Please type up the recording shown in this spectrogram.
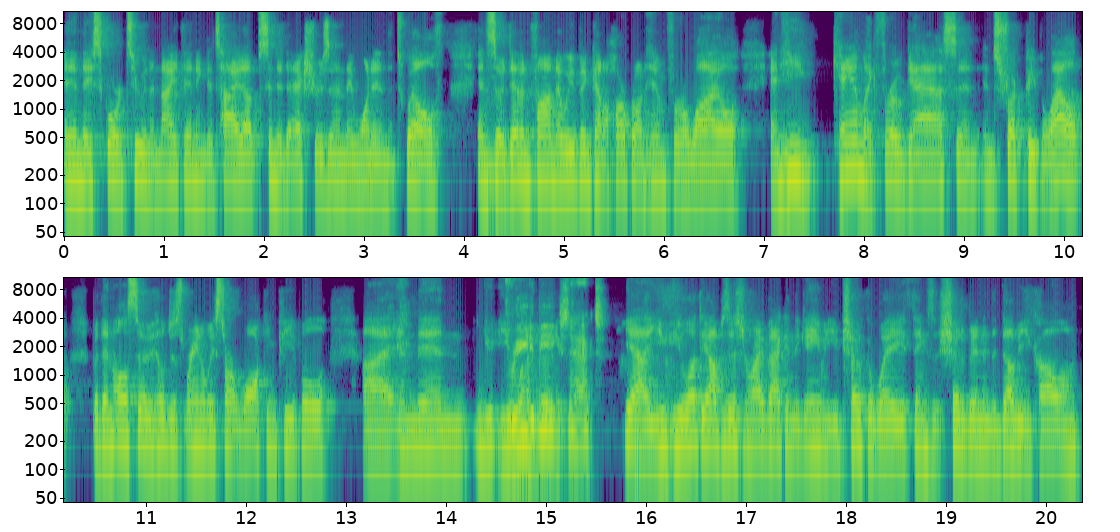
and then they scored two in the ninth inning to tie it up, send it to extras, and then they won it in the twelfth. And so mm-hmm. Devin Fonda, we've been kind of harping on him for a while, and he can like throw gas and, and struck people out, but then also he'll just randomly start walking people, uh, and then you, you three to be exact. Yeah, you you let the opposition right back in the game, and you choke away things that should have been in the W column.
